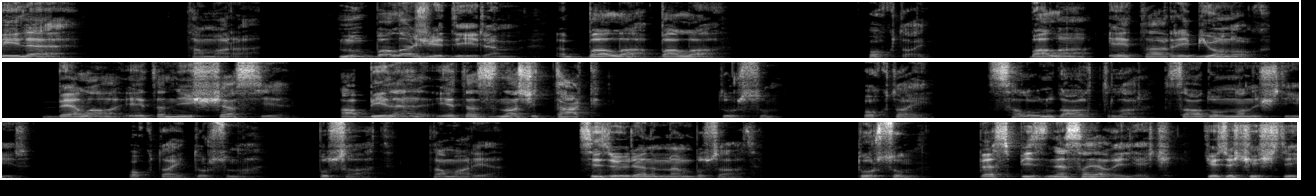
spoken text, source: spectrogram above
belə. Tamara. Nu balaje deyirəm. Bala, bala. Oktay. Bala это ребенок. Бела это несчастье. А belə это значит так. Dursun. Oktay. Salonu dağıtdılar. Saat ondan işləyir. Oktay Dursun'a. Bu saat. Tamarya. Siz öyrənin mən bu saat. Dursun. Bəs biz nə sayaq eləyək? Gecə keçdi.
